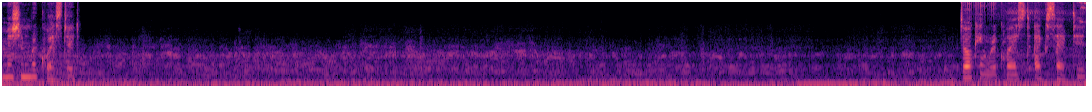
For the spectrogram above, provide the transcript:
Permission requested. Docking request accepted.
